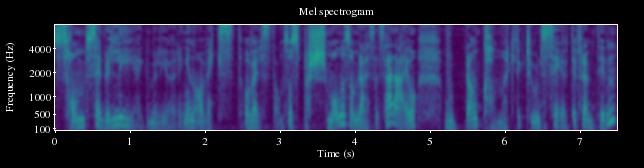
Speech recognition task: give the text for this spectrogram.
som selve legemiljøringen av vekst og velstand. Så spørsmålet som reises her er jo hvordan kan arkitekturen se ut i fremtiden,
